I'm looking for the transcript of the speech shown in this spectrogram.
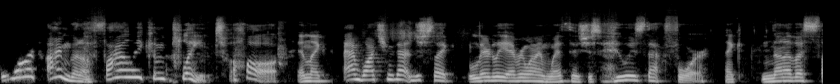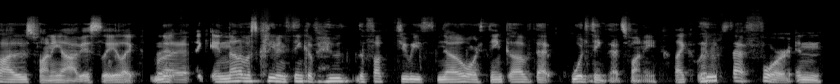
"What? I'm gonna file a complaint." Haha. And like I'm watching that, just like literally everyone I'm with is just, who is that for? Like none of us thought it was funny, obviously. Like, n- Right. like and none of us could even think of who the fuck do we know or think of that would think that's funny. Like mm-hmm. who's that for? And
